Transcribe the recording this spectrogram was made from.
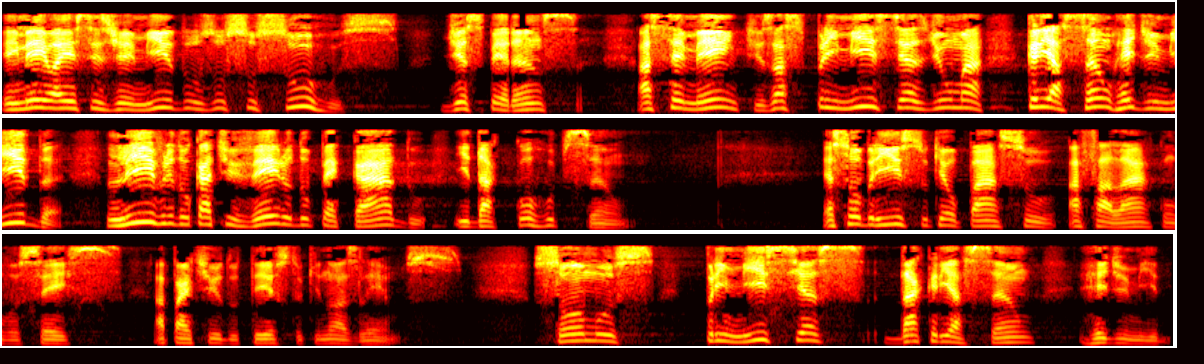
em meio a esses gemidos, os sussurros de esperança, as sementes, as primícias de uma criação redimida, livre do cativeiro do pecado e da corrupção. É sobre isso que eu passo a falar com vocês a partir do texto que nós lemos. Somos primícias da criação redimida.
